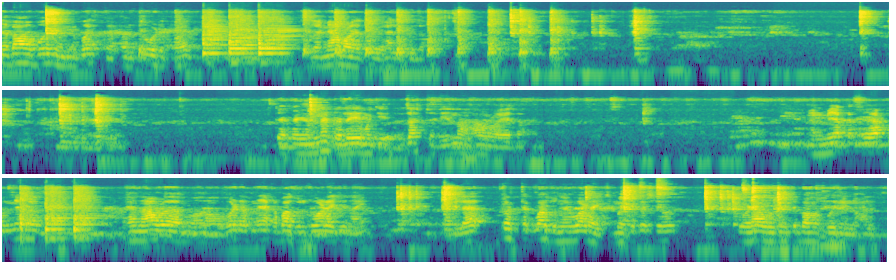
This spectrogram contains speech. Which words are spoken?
मग यांना भाव बोलून मी बरं का पण तेवढे फार तुला मी आवडतो घाले तुला त्या काही नटलंय म्हणजे जास्त आहे ना आवळा आवडायला आणि मी कसं आपण ह्यानं आवडा वडत नाही एका बाजूला वाढायची नाही तिला प्रत्येक बाजूने वाढायची म्हणजे कसं थोडं आवडतं ते भावा बहिणीनं हलकी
